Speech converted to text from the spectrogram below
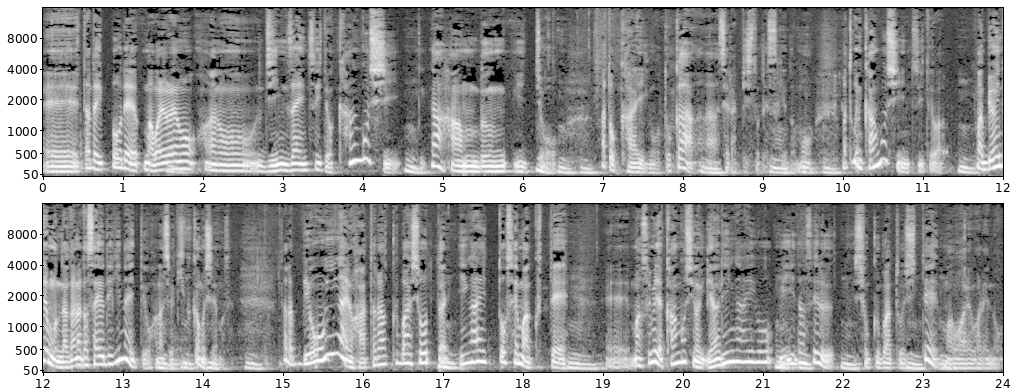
うん、えー、ただ一方で、まあ、我々のあの人材については看護師が半分以上、うん、あと介護とか、うん、セラピストですけども、まあ、特に看護師については、まあ、病院でもなかなか採用できないというお話は聞くかもしれません、ただ病院以外の働く場所って意外と狭くて、えーまあ、そういう意味では看護師のやりがいを見出せる職場として、まあ、我々の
